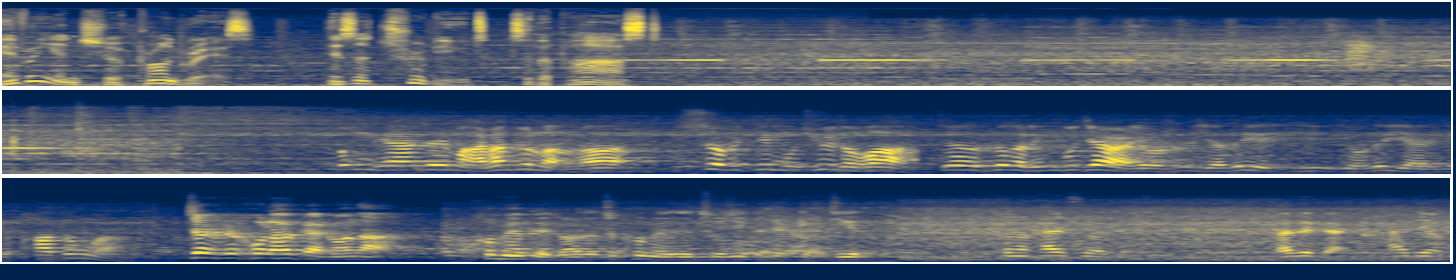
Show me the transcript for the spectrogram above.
Every inch of progress is a tribute to the past. 冬天这马上就冷了，设备进不去的话，这个各个零部件有时有的也有的也也怕冻啊。这是后来改装的，后面改装的，这后面是重新改改进的，可能还需要改进，还得改，还得要改。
